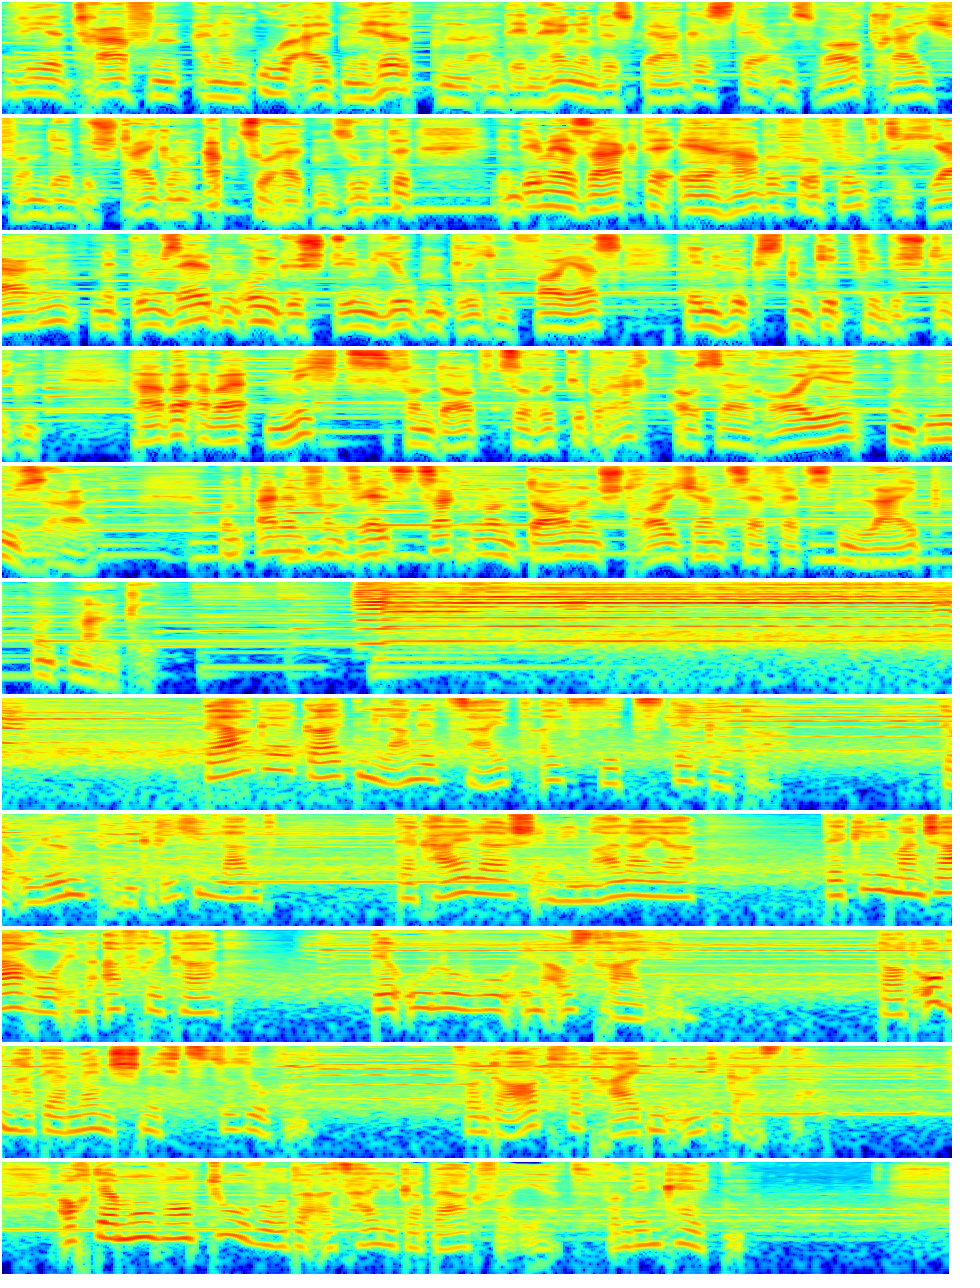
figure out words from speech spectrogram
Wir trafen einen uralten Hirten an den Hängen des Berges, der uns wortreich von der Besteigung abzuhalten suchte, indem er sagte, er habe vor 50 Jahren mit demselben Ungestüm jugendlichen Feuers den höchsten Gipfel bestiegen, habe aber nichts von dort zurückgebracht außer Reue und Mühsal und einen von Felszacken und Dornensträuchern zerfetzten Leib und Mantel. Berge galten lange Zeit als Sitz der Götter. Der Olymp in Griechenland, der Kailash im Himalaya, der Kilimanjaro in Afrika, der Uluru in Australien. Dort oben hat der Mensch nichts zu suchen. Von dort vertreiben ihn die Geister. Auch der Mont Ventoux wurde als heiliger Berg verehrt von den Kelten.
